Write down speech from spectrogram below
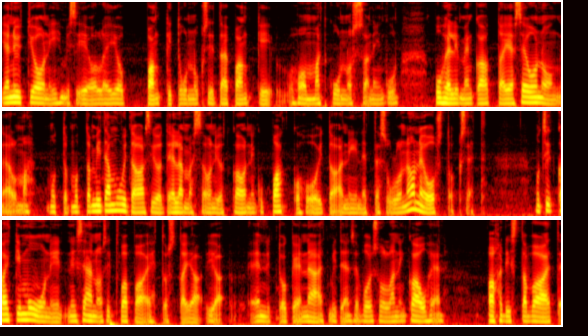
Ja nyt jo on ihmisiä, joille ei ole pankkitunnuksia tai pankkihommat kunnossa niin kuin puhelimen kautta ja se on ongelma. Mutta, mutta mitä muita asioita elämässä on, jotka on niin kuin pakko hoitaa niin, että sulla on ne ostokset mutta sitten kaikki muu, niin, niin sehän on sitten vapaaehtoista ja, ja en nyt oikein näe, että miten se voisi olla niin kauhean ahdistavaa, että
